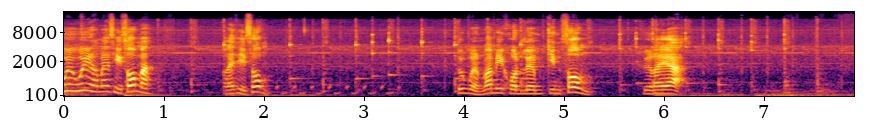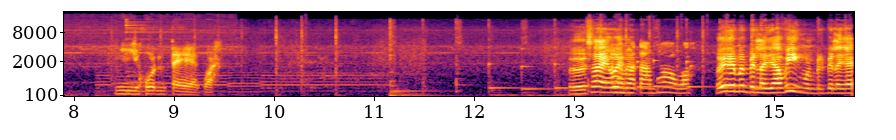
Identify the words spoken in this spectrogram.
อุ้ยอุ้ยทำไมสีส้มอะอะไรสีส้ม ดูเหมือนว่ามีคนลืมกินส้ม คืออะไรอะมีคนแตกว่ะเออใช่อะไรเว้ยมัมานตามท่อวะ เฮ้ยมันเป็นระยะวิ่งมันเป็นเป็นระยะ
